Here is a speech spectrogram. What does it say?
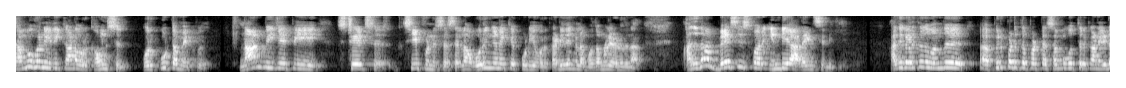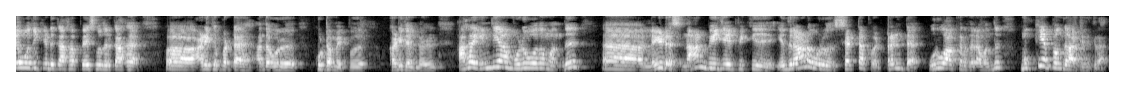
சமூக நீதிக்கான ஒரு கவுன்சில் ஒரு கூட்டமைப்பு நான் பிஜேபி ஸ்டேட்ஸ் சீஃப் மினிஸ்டர்ஸ் எல்லாம் ஒருங்கிணைக்கக்கூடிய ஒரு கடிதங்களை முத முதல்ல எழுதினார். அதுதான் பேசிஸ் ஃபார் இந்தியா அலைன்ஸ் இன்னைக்கு. அதுக்கு அடுத்தது வந்து பிற்படுத்தப்பட்ட சமூகத்திற்கான இடஒதுக்கீடுக்காக பேசுவதற்காக அழைக்கப்பட்ட அந்த ஒரு கூட்டமைப்பு கடிதங்கள். ஆக இந்தியா முழுவதும் வந்து லீடர்ஸ் நான் பிஜேபிக்கு எதிரான ஒரு செட்டப் ட்ரெண்ட்டை உருவாக்குறதுல வந்து முக்கிய பங்கு ஆற்றிருக்கிறார்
